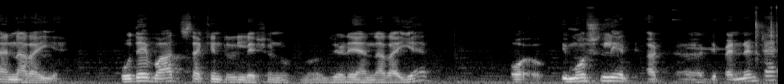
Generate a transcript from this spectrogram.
ਐਨ ਆਰ ਆਈ ਹੈ। ਉਹਦੇ ਬਾਅਦ ਸੈਕੰਡ ਰਿਲੇਸ਼ਨ ਜਿਹੜੇ ਐਨ ਆਰ ਆਈ ਹੈ, ਉਹ ਇਮੋਸ਼ਨਲੀ ਡਿਪੈਂਡੈਂਟ ਹੈ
